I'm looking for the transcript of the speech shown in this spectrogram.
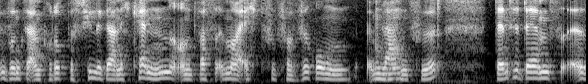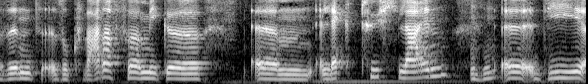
Übrigens ein Produkt, was viele gar nicht kennen und was immer echt zu Verwirrung im Laden führt. Dental Dams äh, sind so quaderförmige ähm, Lecktüchlein, äh, die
